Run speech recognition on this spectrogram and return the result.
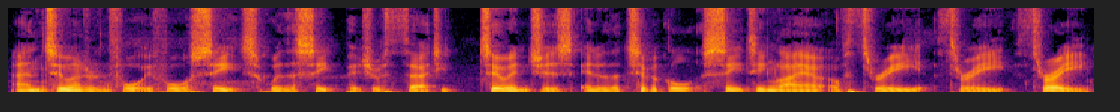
and 244 seats with a seat pitch of 32 inches into the typical seating layout of 333.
